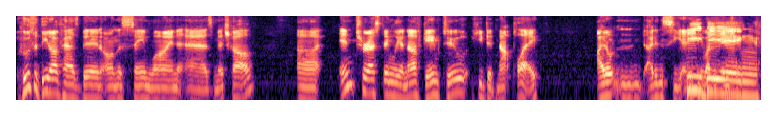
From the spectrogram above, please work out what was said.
Khusnutdinov has been on the same line as Michkov. Uh, interestingly enough, game two he did not play. I don't. I didn't see anything He about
